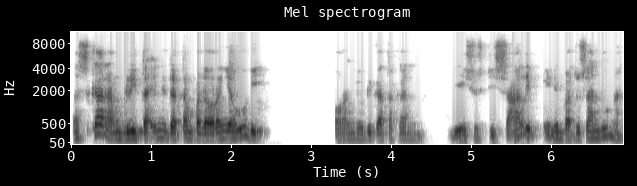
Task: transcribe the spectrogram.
Nah sekarang berita ini datang pada orang Yahudi. Orang Yahudi katakan Yesus disalib, ini batu sandungan.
